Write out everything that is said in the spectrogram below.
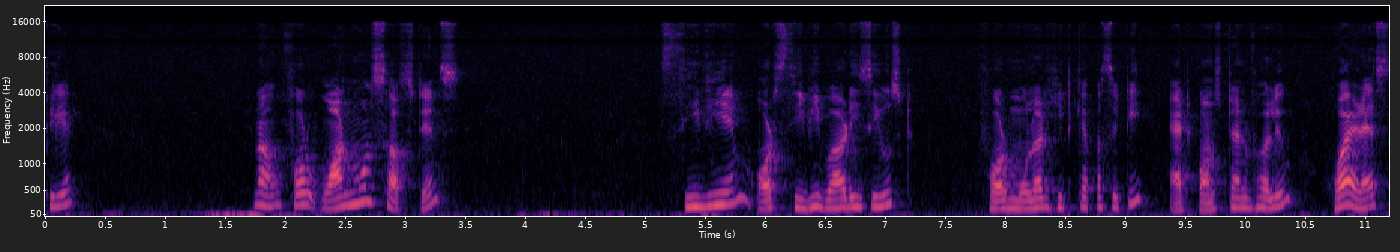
clear? Now for one mole substance CVM or CV bar is used for molar heat capacity at constant volume whereas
